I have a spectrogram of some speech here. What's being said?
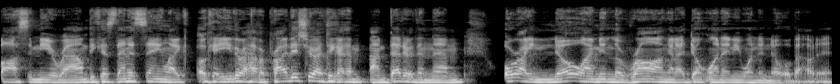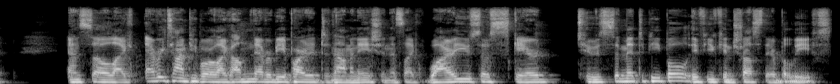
bossing me around because then it's saying like, okay, either I have a pride issue, I think I'm, I'm better than them, or I know I'm in the wrong and I don't want anyone to know about it. And so like every time people are like, I'll never be a part of a denomination, it's like, why are you so scared to submit to people if you can trust their beliefs.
